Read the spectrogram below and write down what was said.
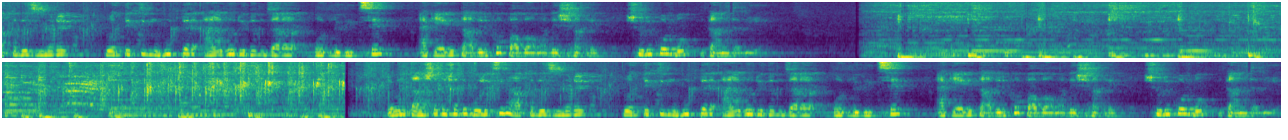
আপনাদের জীবনের প্রত্যেকটি মুহূর্তের অ্যালগোরিদম যারা বদলে দিচ্ছে, একে একে তাদেরকেও পাবো আমাদের সাথে। শুরু করব গানটা দিয়ে এবং তার সাথে সাথে বলেছি না, আপনাদের জীবনের প্রত্যেকটি মুহূর্তের অ্যালগোরিদম যারা বদলে দিচ্ছে, একে একে তাদেরকেও পাবো আমাদের সাথে। শুরু করব গানটা দিয়ে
